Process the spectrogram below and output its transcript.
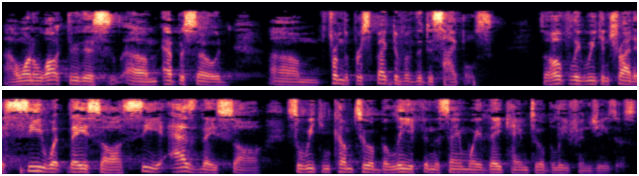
I want to walk through this um, episode um, from the perspective of the disciples. So hopefully we can try to see what they saw, see as they saw, so we can come to a belief in the same way they came to a belief in Jesus.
